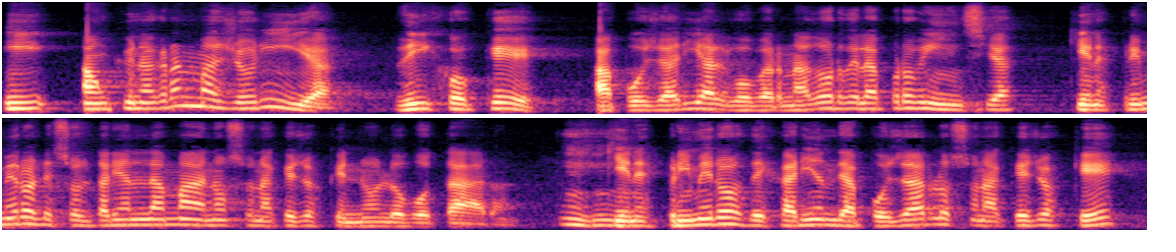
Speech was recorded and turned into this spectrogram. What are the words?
Y aunque una gran mayoría dijo que apoyaría al gobernador de la provincia, quienes primero le soltarían la mano son aquellos que no lo votaron. Quienes primero dejarían de apoyarlo son aquellos que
